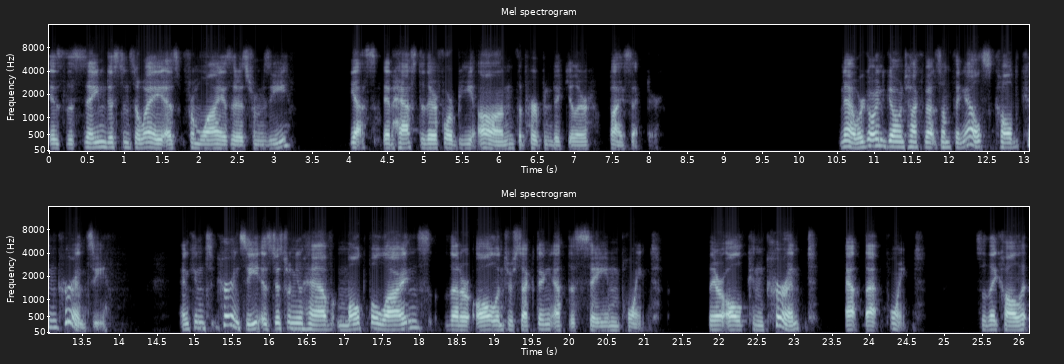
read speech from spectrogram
is the same distance away as from Y as it is from Z, yes, it has to therefore be on the perpendicular bisector. Now we're going to go and talk about something else called concurrency. And concurrency is just when you have multiple lines that are all intersecting at the same point. They are all concurrent at that point. So they call it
